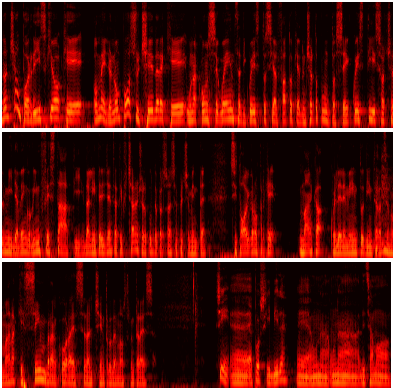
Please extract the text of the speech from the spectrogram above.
Non c'è un po' il rischio che, o meglio, non può succedere che una conseguenza di questo sia il fatto che ad un certo punto, se questi social media vengono infestati dall'intelligenza artificiale, a un certo punto le persone semplicemente si tolgono perché manca quell'elemento di interazione umana che sembra ancora essere al centro del nostro interesse. Sì, eh, è possibile, è una, una, diciamo,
